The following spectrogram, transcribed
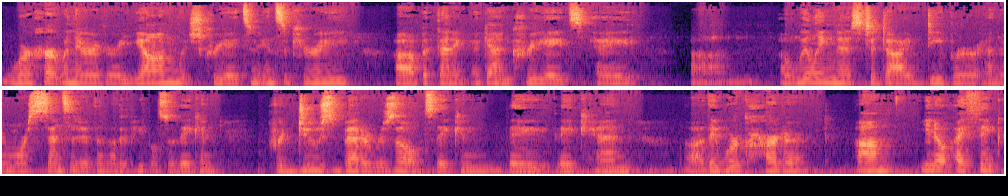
were hurt when they were very young, which creates an insecurity uh, but then it, again creates a um, a willingness to dive deeper, and they're more sensitive than other people, so they can produce better results. They can they they can uh, they work harder. Um, you know, I think.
